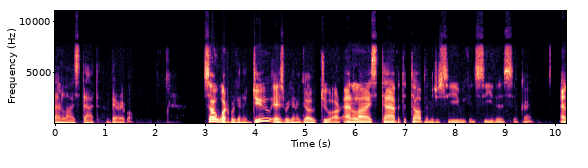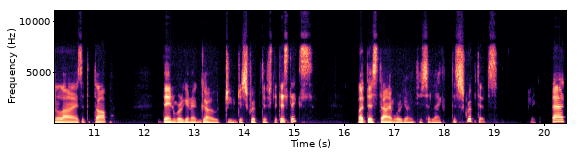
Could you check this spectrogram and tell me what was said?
Analyze that variable. So what we're going to do is we're going to go to our Analyze tab at the top. Let me just see, we can see this. Okay. Analyze at the top. Then we're going to go to Descriptive Statistics. But this time we're going to select Descriptives that,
